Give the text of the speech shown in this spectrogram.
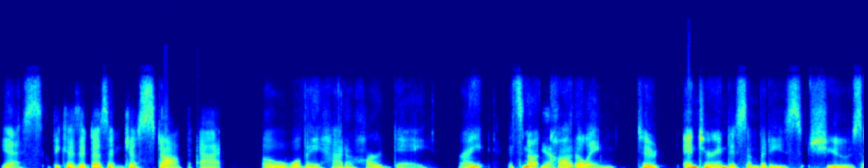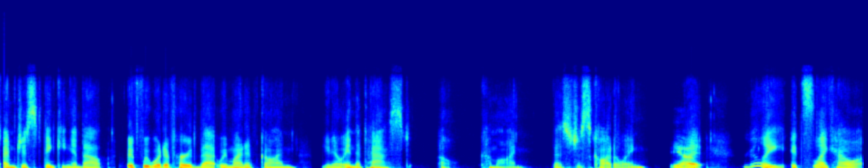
Yes, because it doesn't just stop at, oh, well, they had a hard day, right? It's not coddling to enter into somebody's shoes. I'm just thinking about if we would have heard that, we might have gone, you know, in the past, oh, come on, that's just coddling. Yeah. But really, it's like how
